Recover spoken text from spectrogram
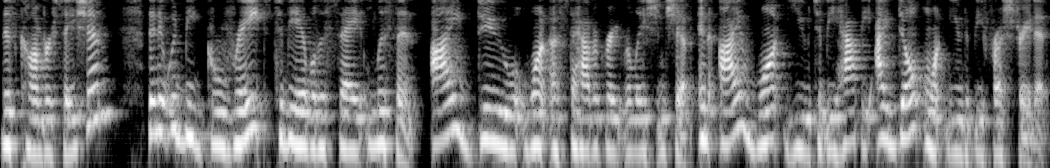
this conversation, then it would be great to be able to say, listen, I do want us to have a great relationship and I want you to be happy. I don't want you to be frustrated.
